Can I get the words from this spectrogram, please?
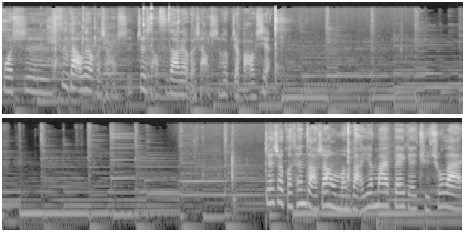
或是四到六个小时，至少四到六个小时会比较保险。接着隔天早上，我们把燕麦杯给取出来，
